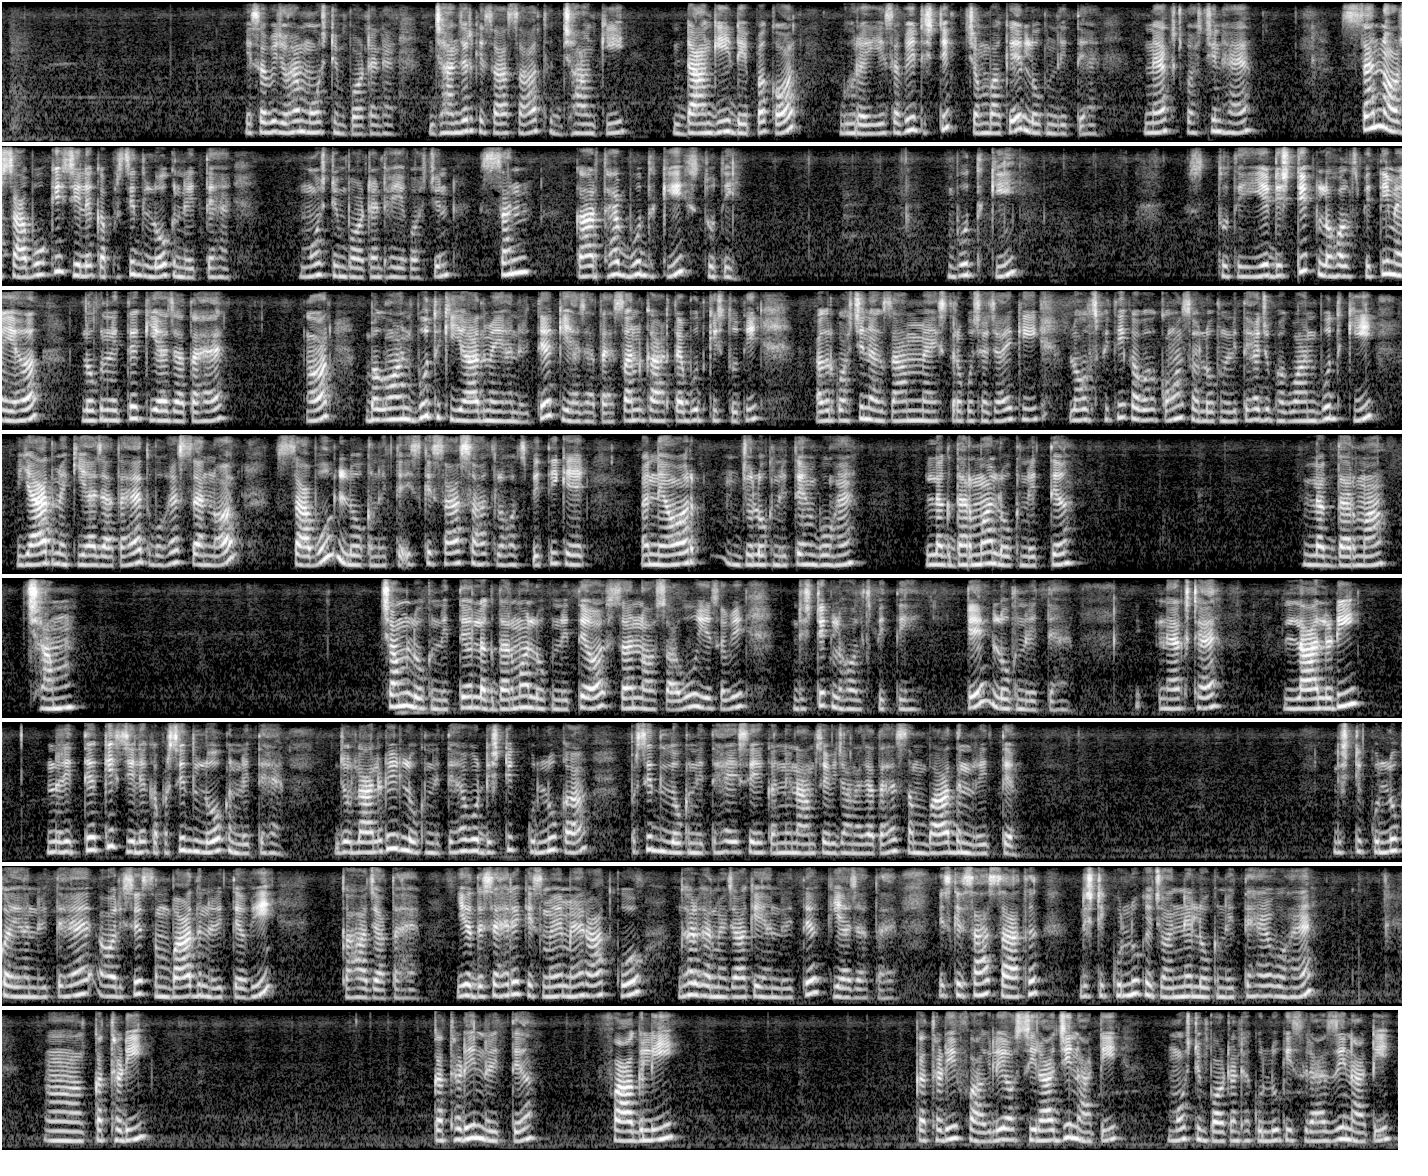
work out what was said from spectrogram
ये सभी जो है मोस्ट इंपॉर्टेंट है। झांझर के साथ साथ झांकी, डांगी, डेपक और घुरई ये सभी डिस्ट्रिक्ट चंबा के लोक नृत्य हैं। नेक्स्ट क्वेश्चन है, सन और साबू किस ज़िले का प्रसिद्ध लोक नृत्य है? मोस्ट इंपॉर्टेंट है ये क्वेश्चन। सन का अर्थ है बुद्ध की स्तुति। बुद्ध की स्तुति। ये डिस्ट्रिक्ट लाहौल स्पीति में यह लोक नृत्य किया जाता है और भगवान बुद्ध की याद में यह नृत्य किया जाता है। सन का अर्थ है बुद्ध की स्तुति। अगर क्वेश्चन एग्ज़ाम में इस तरह पूछा जाए कि लाहौल स्पीति का वह कौन सा लोक नृत्य है जो भगवान बुद्ध की याद में किया जाता है तो वो है सन और साबु लोक नृत्य। इसके साथ साथ लाहौल स्पीति के अन्य और जो लोक नृत्य हैं, वो हैं लगदरमा लोक नृत्य लगदरमा छम चम लोक नृत्य लगदरमा लोक नृत्य और सन और साबू, ये सभी डिस्ट्रिक्ट लाहौल स्पीति के लोक नृत्य हैं। नेक्स्ट है, लालड़ी नृत्य किस ज़िले का प्रसिद्ध लोक नृत्य है? जो लालड़ी लोक नृत्य है, वो डिस्ट्रिक्ट कुल्लू का प्रसिद्ध लोक नृत्य है। इसे एक अन्य नाम से भी जाना जाता है, संवाद नृत्य। डिस्ट्रिक्ट कुल्लू का यह नृत्य है और इसे संवाद नृत्य भी कहा जाता है। यह दशहरे के समय में रात को घर घर में जाके यह नृत्य किया जाता है। इसके साथ साथ डिस्ट्रिक्ट कुल्लू के जो अन्य लोक नृत्य हैं, वो हैं कथड़ी कथड़ी नृत्य, फागली, कथड़ी, फागली और सिराजी नाटी मोस्ट इंपॉर्टेंट है कुल्लू की सिराजी नाटी।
